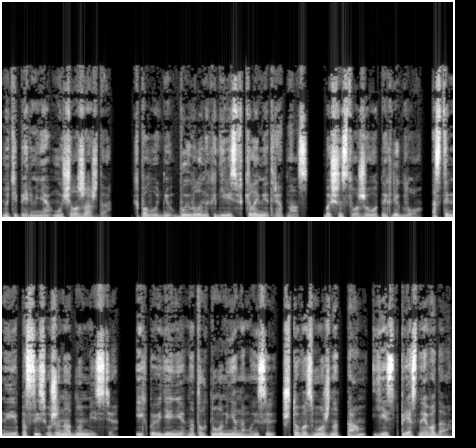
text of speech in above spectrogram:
но теперь меня мучила жажда. К полудню буйволы находились в километре от нас. Большинство животных легло, остальные паслись уже на одном месте. Их поведение натолкнуло меня на мысль, что, возможно, там есть пресная вода,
